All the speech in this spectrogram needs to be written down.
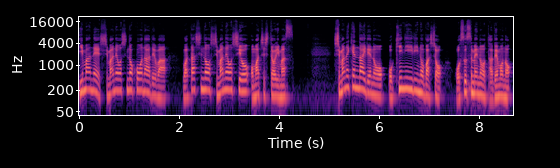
今ね島根推しのコーナーでは私の島根推しをお待ちしております。島根県内でのお気に入りの場所おすすめの食べ物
